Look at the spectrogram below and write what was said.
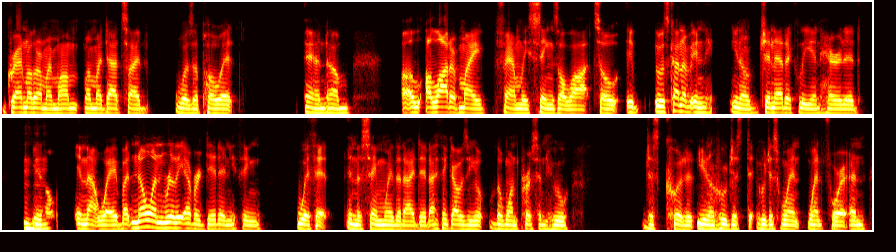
grandmother on my mom on my dad's side was a poet. And um a, a lot of my family sings a lot. So it it was kind of in, you know, genetically inherited, you Mhm. know, in that way, but no one really ever did anything with it in the same way that I did. I think I was the the one person who just could, you know, who just who just went went for it. And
